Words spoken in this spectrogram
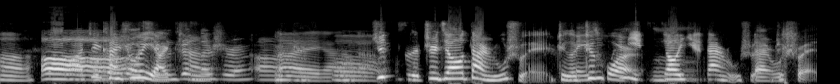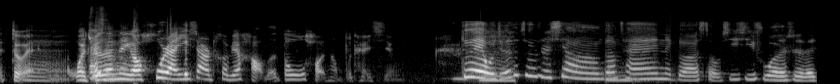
嗯啊，这看书也真的是，哎呀，君子之交淡如水，这个真闺蜜之交也淡如水，淡如水。对，我觉得那个忽然一下特别好的都好像不太行。对，我觉得就是像刚才那个叟西西说的似的，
